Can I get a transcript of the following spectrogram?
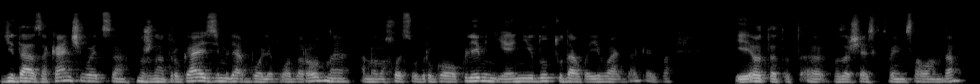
еда заканчивается, нужна другая земля, более плодородная, она находится у другого племени, и они идут туда воевать, да, как бы. И вот этот, э, возвращаясь к твоим словам, да.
